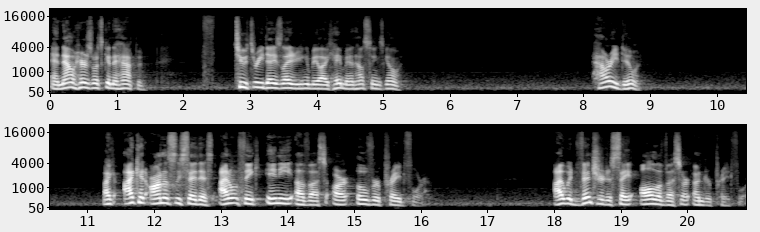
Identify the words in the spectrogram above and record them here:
and now here's what's going to happen. Two, three days later, you can be like, hey, man, how's things going? How are you doing? Like, I could honestly say this I don't think any of us are over prayed for. I would venture to say all of us are under prayed for.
